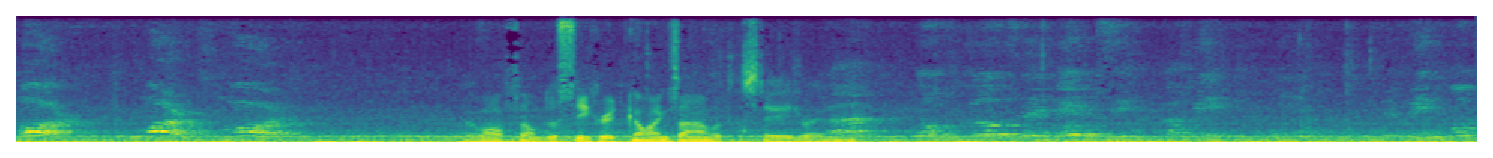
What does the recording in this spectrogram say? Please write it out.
More, more, more. We won't film the secret goings on with the stage right now. Don't close the exit. Afi. The people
